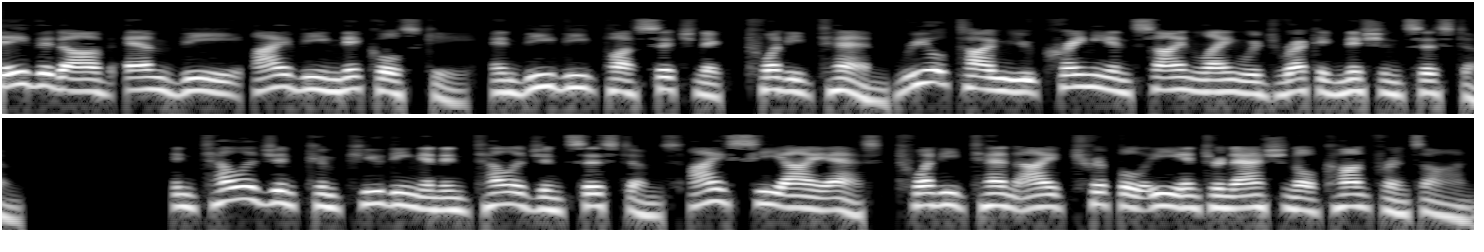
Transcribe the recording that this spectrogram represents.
Davidov, M.V., I.V. Nikolsky, and V.V. Pasichnik, 2010, Real-Time Ukrainian Sign Language Recognition System. Intelligent Computing and Intelligent Systems ICIS, 2010 IEEE International Conference on.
